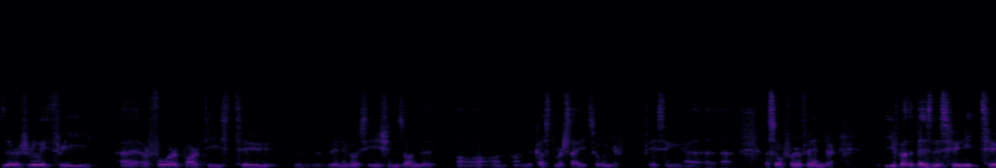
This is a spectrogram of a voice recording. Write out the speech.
there's really three uh, or four parties to the negotiations on the on on the customer side. So when you're facing a, a, a software vendor, you've got the business who need to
